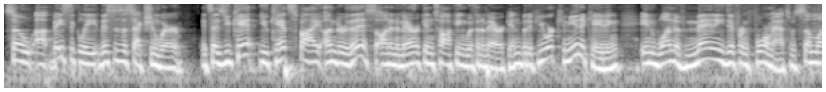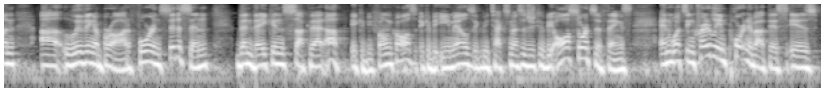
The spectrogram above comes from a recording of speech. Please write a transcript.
So uh, basically, this is a section where It says you can't you can't spy under this on an American talking with an American, but if you are communicating in one of many different formats with someone uh, living abroad, a foreign citizen, then they can suck that up. It could be phone calls, it could be emails, it could be text messages, it could be all sorts of things. And what's incredibly important about this is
